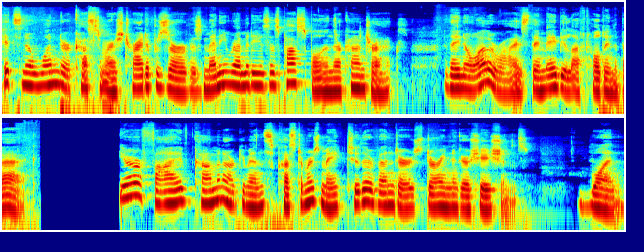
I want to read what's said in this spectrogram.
It's no wonder customers try to preserve as many remedies as possible in their contracts they know otherwise, they may be left holding the bag. Here are five common arguments customers make to their vendors during negotiations. 1.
